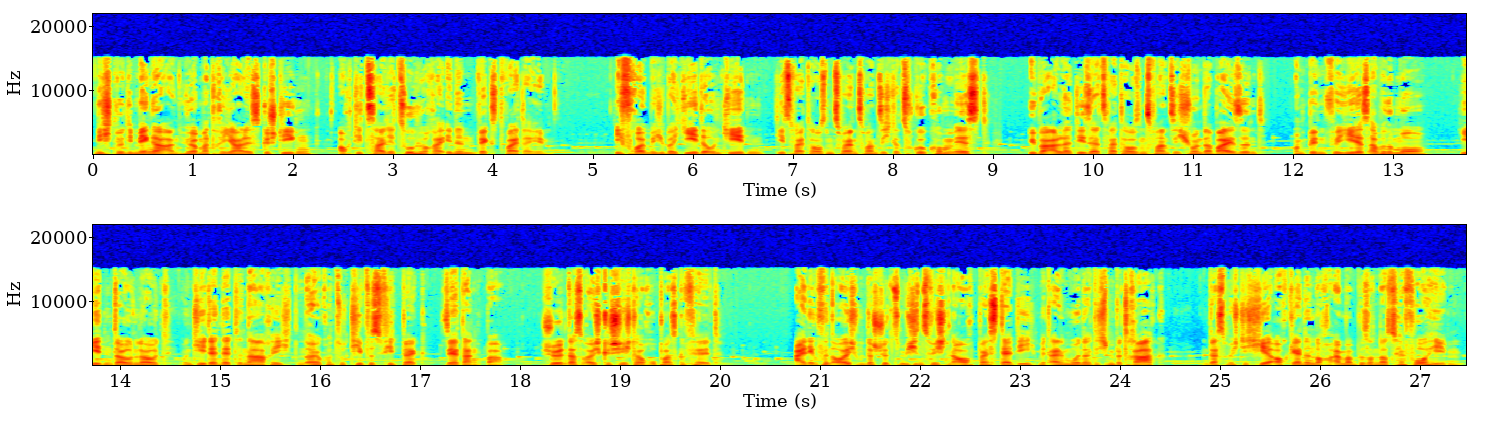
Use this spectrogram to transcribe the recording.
Nicht nur die Menge an Hörmaterial ist gestiegen, auch die Zahl der ZuhörerInnen wächst weiterhin. Ich freue mich über jede und jeden, die 2022 dazugekommen ist, über alle, die seit 2020 schon dabei sind und bin für jedes Abonnement jeden Download und jede nette Nachricht und euer konstruktives Feedback sehr dankbar. Schön, dass euch Geschichte Europas gefällt. Einige von euch unterstützen mich inzwischen auch bei Steady mit einem monatlichen Betrag und das möchte ich hier auch gerne noch einmal besonders hervorheben.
